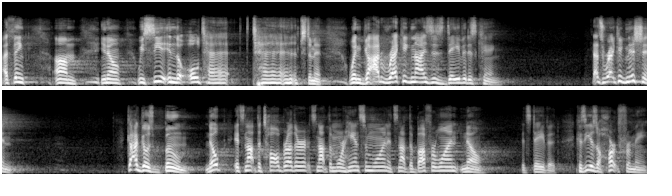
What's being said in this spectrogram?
I think, um, you know, we see it in the Old Testament when God recognizes David as king. That's recognition. God goes, boom. Nope, it's not the tall brother. It's not the more handsome one. It's not the buffer one. No, it's David because he has a heart for me.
